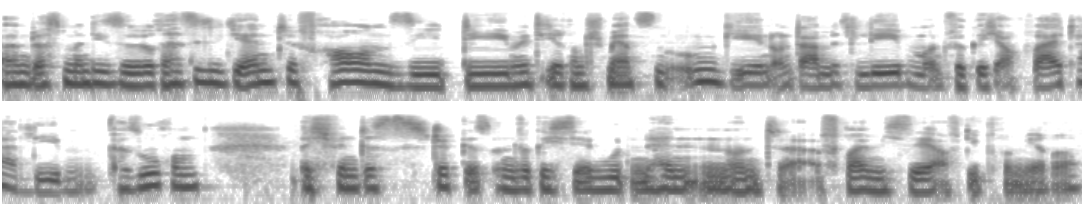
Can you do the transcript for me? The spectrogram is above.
ähm, dass man diese resiliente Frauen sieht, die mit ihren Schmerzen umgehen und damit leben und wirklich auch weiterleben, versuchen. Ich finde, das Stück ist in wirklich sehr guten Händen und äh, freue mich sehr auf die Premiere.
